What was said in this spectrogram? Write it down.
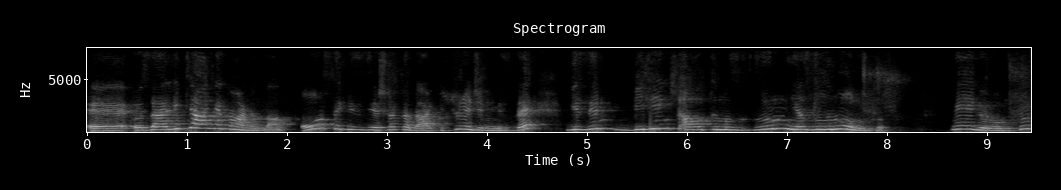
e, özellikle anne karnından 18 yaşa kadarki sürecimizde bizim bilinçaltımızın yazılımı oluşur. Neye göre oluşur?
